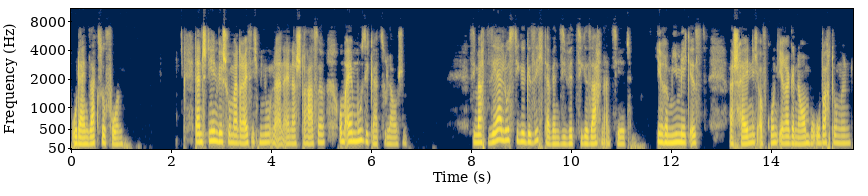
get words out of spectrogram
oder ein Saxophon. Dann stehen wir schon mal 30 Minuten an einer Straße, um einem Musiker zu lauschen. Sie macht sehr lustige Gesichter, wenn sie witzige Sachen erzählt. Ihre Mimik ist, wahrscheinlich aufgrund ihrer genauen Beobachtungen,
